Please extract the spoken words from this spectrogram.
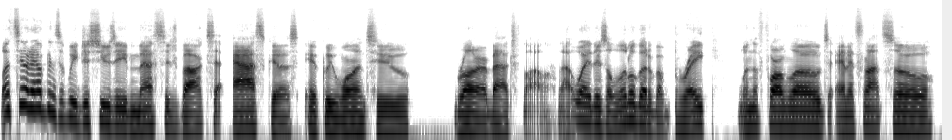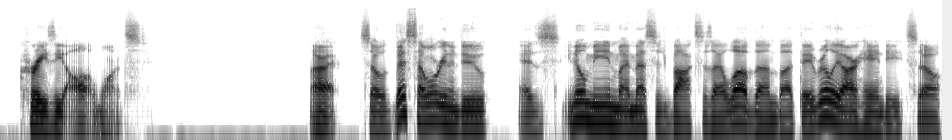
Let's see what happens if we just use a message box to ask us if we want to run our batch file. That way there's a little bit of a break when the form loads and it's not so crazy all at once. All right, so this time what we're gonna do is, you know me and my message boxes, I love them, but they really are handy. So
